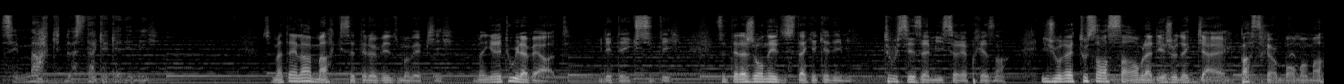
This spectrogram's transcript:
c'est Marc de Stack Academy. Ce matin-là, Marc s'était levé du mauvais pied. Malgré tout, il avait hâte. Il était excité. C'était la journée du Stack Academy. Tous ses amis seraient présents. Ils joueraient tous ensemble à des jeux de guerre. Ils passeraient un bon moment.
